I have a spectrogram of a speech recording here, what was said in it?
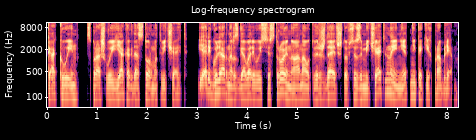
«Как Куин?» — спрашиваю я, когда Сторм отвечает. Я регулярно разговариваю с сестрой, но она утверждает, что все замечательно и нет никаких проблем.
